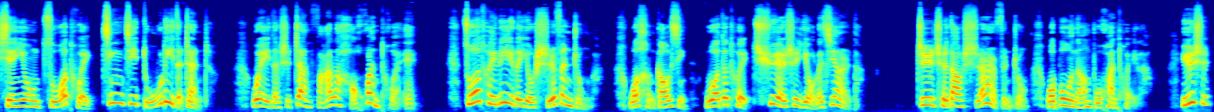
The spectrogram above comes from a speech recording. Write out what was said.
先用左腿金鸡独立的站着，为的是站乏了好换腿。左腿立了有十分钟吧，我很高兴，我的腿确是有了劲儿的。支持到十二分钟，我不能不换腿了，于是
